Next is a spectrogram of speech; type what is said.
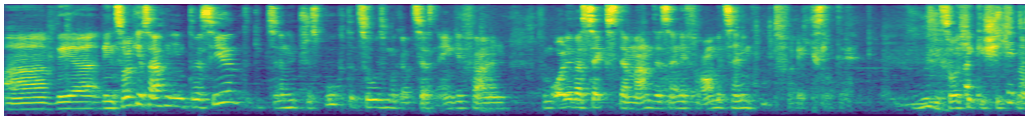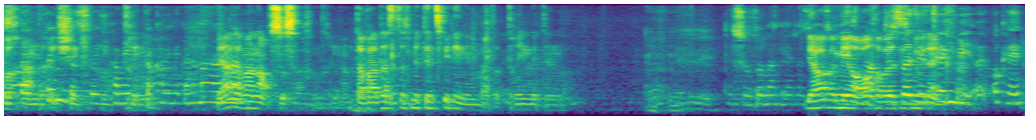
Äh, wer, wen solche Sachen interessieren, da gibt es ein hübsches Buch dazu, ist mir gerade zuerst eingefallen, vom Oliver Sacks, der Mann, der seine Frau mit seinem Hut verwechselte. Sind solche Geschichten, aber auch da andere drin? Geschichten drin. da kann ich mich gar nicht mehr Ja, da waren auch so Sachen drin. Da war das, das mit den Zwillingen war da drin, mit den Das ist schon so lange her. Ja, bei mir auch, habe. aber Das es ist mir wieder irgendwie. Okay.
